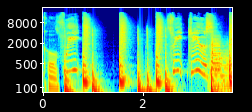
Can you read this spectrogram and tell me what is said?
cool. Sweet, sweet Jesus.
